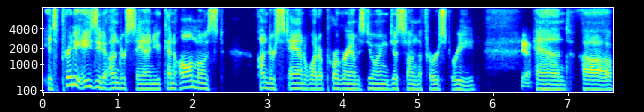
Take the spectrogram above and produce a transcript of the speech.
it's pretty easy to understand. You can almost understand what a program's doing just on the first read. Yeah. And uh,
